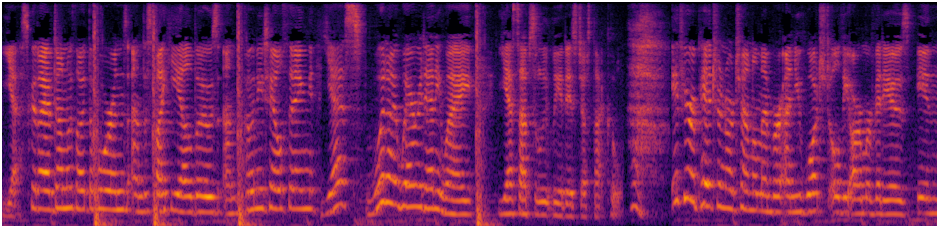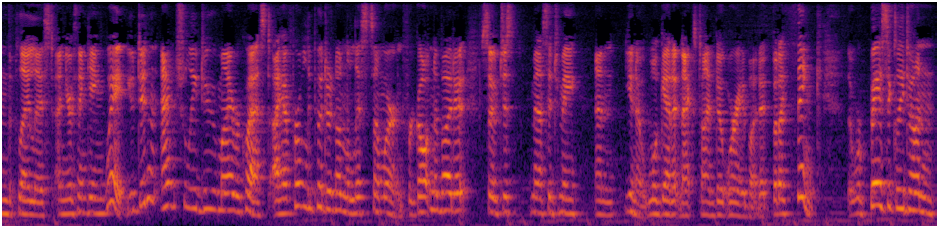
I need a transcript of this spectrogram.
Yes. Could I have done without the horns and the spiky elbows and the ponytail thing? Yes. Would I wear it anyway? Yes, absolutely, it is just that cool. if you're a patron or channel member and you've watched all the armor videos in the playlist and you're thinking, wait, you didn't actually do my request, I have probably put it on a list somewhere and forgotten about it, so just message me and, you know, we'll get it next time, don't worry about it. But I think that we're basically done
